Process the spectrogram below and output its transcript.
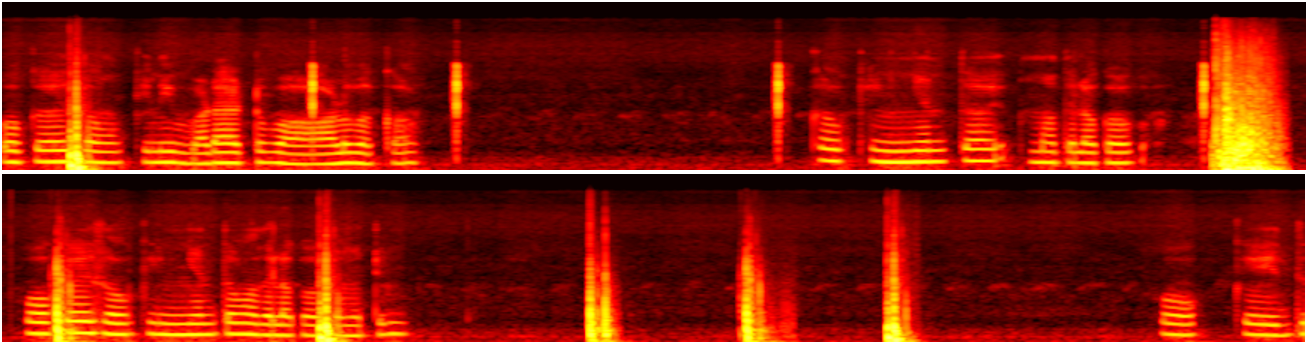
ഓക്കെ നമുക്കിനി ഇവിടെ ആയിട്ട് വാൾ വെക്കാം. നമുക്ക് ഇങ്ങനത്തെ മതിലൊക്കെ വെക്കാം ഓക്കെ നമുക്ക് ഇങ്ങനത്തെ മതിലൊക്കെ വെക്കാൻ പറ്റും ഓക്കെ ഇത്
